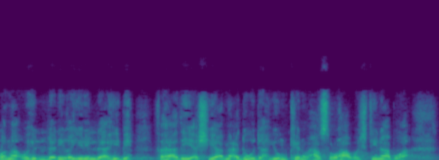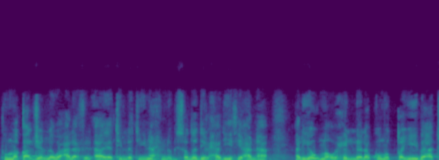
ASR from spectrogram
وما أهل لغير الله به. فهذه أشياء معدودة يمكن حصرها واجتنابها. ثم قال جل وعلا في الآية التي نحن بصدد الحديث عنها. اليوم أحل لكم الطيبات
